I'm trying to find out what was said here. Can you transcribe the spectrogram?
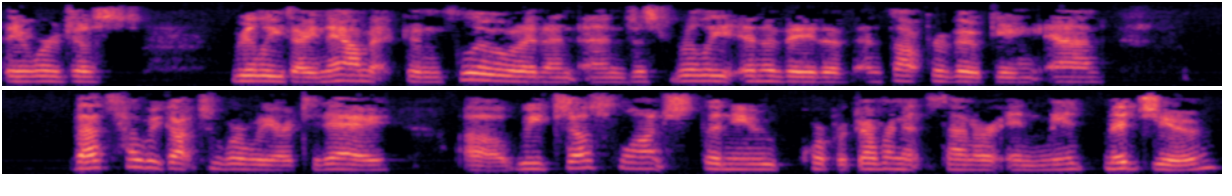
they were just really dynamic and fluid and, and just really innovative and thought provoking. And that's how we got to where we are today. Uh, we just launched the new corporate governance center in mid June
